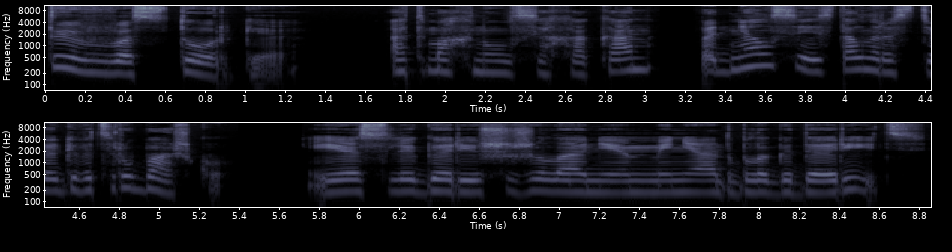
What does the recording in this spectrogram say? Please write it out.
Ты в восторге. Отмахнулся Хакан, поднялся и стал расстегивать рубашку. Если горишь желанием меня отблагодарить,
